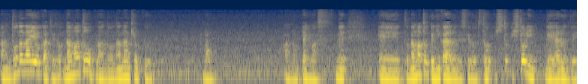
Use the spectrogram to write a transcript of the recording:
あのどんな内容かというと生トーク7曲のあのやります。でえー、と生トーク2回あるんですけどちょっとひと一人でやるんで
